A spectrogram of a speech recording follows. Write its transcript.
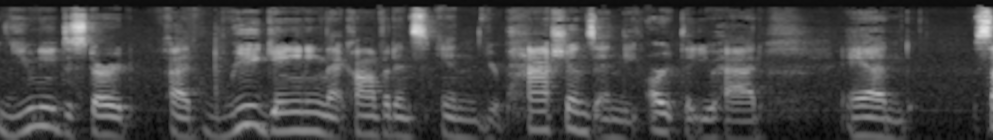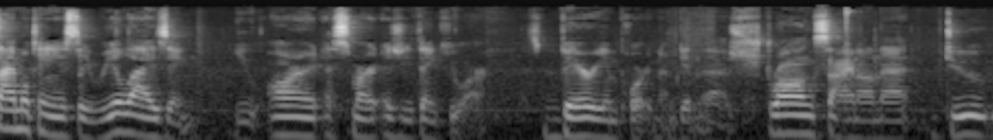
you need to start uh, regaining that confidence in your passions and the art that you had, and simultaneously realizing you aren't as smart as you think you are. It's very important. I'm getting a strong sign on that. Do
